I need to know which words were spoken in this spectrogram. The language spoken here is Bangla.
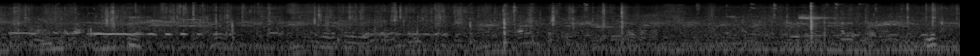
Mm-hmm.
